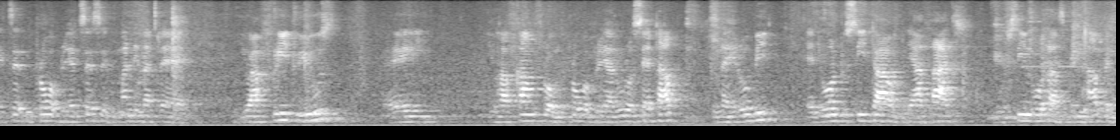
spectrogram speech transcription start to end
except, probably excessive money that uh, you are free to use. You have come from probably a rural setup to Nairobi and you want to see there are thugs. You've seen what has been happening.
